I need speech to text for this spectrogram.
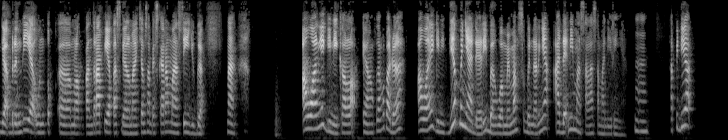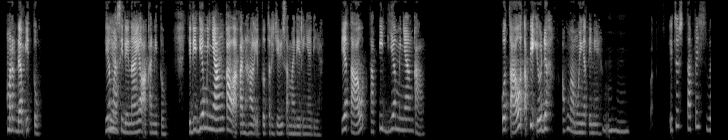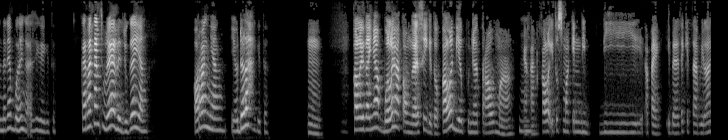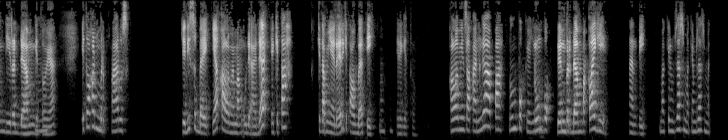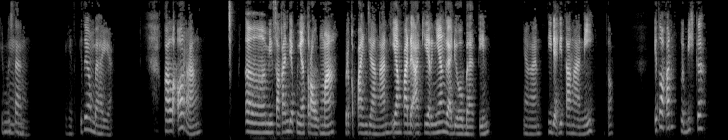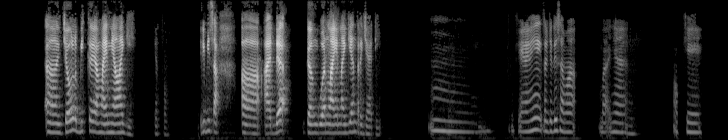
nggak berhenti ya untuk eh, melakukan terapi apa segala macam sampai sekarang masih juga. Nah awalnya gini kalau yang aku tangkap adalah awalnya gini dia menyadari bahwa memang sebenarnya ada nih masalah sama dirinya Mm-mm. tapi dia meredam itu dia Iya. masih denial akan itu jadi dia menyangkal akan hal itu terjadi sama dirinya dia dia tahu tapi dia menyangkal aku tahu tapi yaudah aku nggak mau inget ini Mhm. Itu tapi sebenarnya boleh nggak sih kayak gitu? Karena kan sebenarnya ada juga yang orang yang ya udahlah gitu. Hmm. Kalau ditanya boleh atau enggak sih gitu. Kalau dia punya trauma, ya Hmm. kan. Kalau itu semakin di, di apa ya? Ibaratnya kita bilang diredam gitu Hmm. ya. Itu akan berpengaruh. Jadi sebaiknya kalau memang udah ada ya kita kita menyadari kita obati. Hmm. Jadi gitu. Kalau misalkan enggak apa? Numpuk ya. gitu. Numpuk dan berdampak lagi nanti. Semakin besar, semakin besar, semakin besar. Kayak gitu. Itu yang bahaya. Kalau orang eh, misalkan dia punya trauma berkepanjangan yang pada akhirnya nggak diobatin, ya kan, tidak ditangani, gitu, itu akan lebih ke eh, jauh lebih ke yang lainnya lagi, gitu. Jadi bisa eh, ada gangguan lain lagi yang terjadi. Hmm. Oke, nah ini terjadi sama mbaknya. Hmm. Oke.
